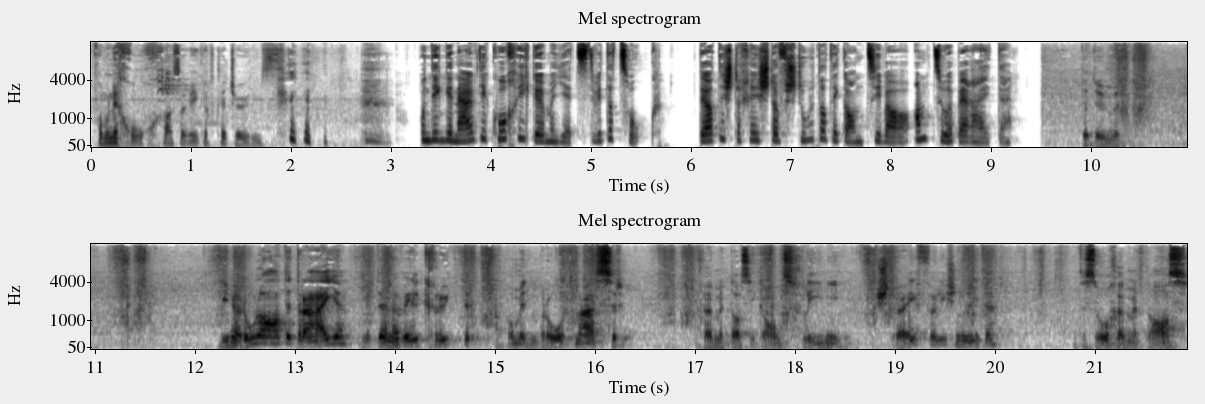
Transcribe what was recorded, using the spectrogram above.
von einem Koch, also wirklich, sieht schön aus. und in genau die Küche gehen wir jetzt wieder zurück. Dort ist der Christoph Studer die ganze Ware am Zubereiten. Dann drehen wir wie eine Roulade drehen mit diesen Wildkräutern und mit dem Brotmesser können wir das in ganz kleine Streifen schneiden. Und so können wir das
